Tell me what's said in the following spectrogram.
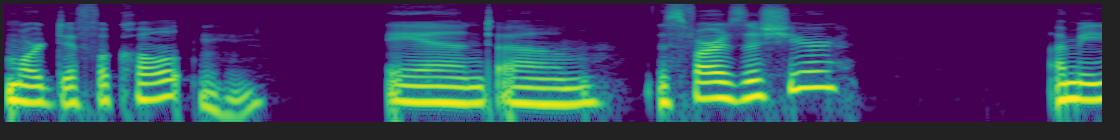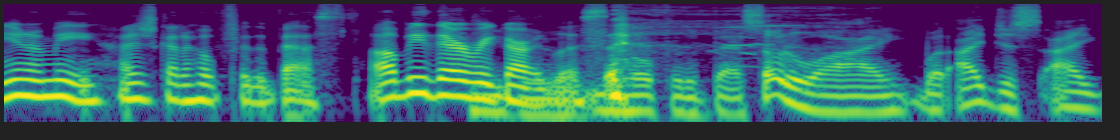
more difficult. Mm-hmm. And um, as far as this year, I mean, you know me, I just got to hope for the best. I'll be there regardless. You hope for the best. So do I. But I just I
